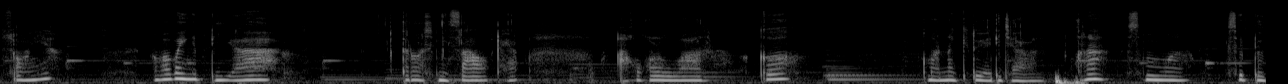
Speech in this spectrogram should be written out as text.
Soalnya apa apa inget dia. Terus misal kayak aku keluar ke ke mana gitu ya di jalan. Karena semua sudut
